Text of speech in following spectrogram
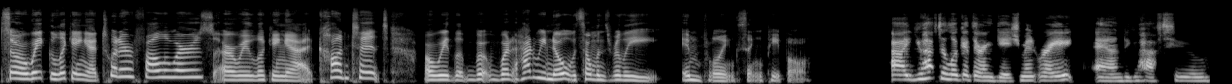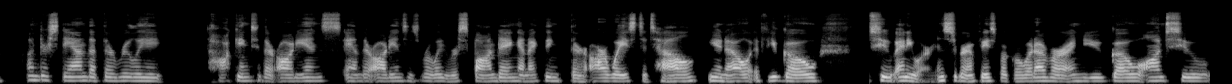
So, are we looking at Twitter followers? Are we looking at content? Are we what? what how do we know someone's really influencing people? Uh, you have to look at their engagement rate, and you have to understand that they're really talking to their audience and their audience is really responding. And I think there are ways to tell, you know, if you go to anywhere, Instagram, Facebook, or whatever, and you go onto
